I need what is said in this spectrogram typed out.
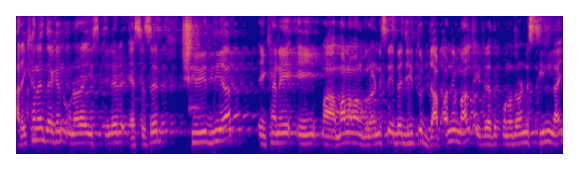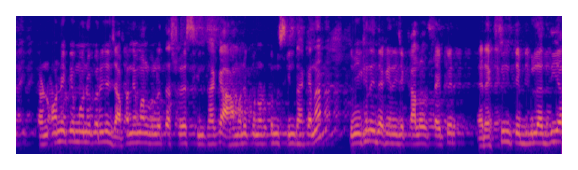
আর এখানে দেখেন ওনারা স্টিলের এসএস এর সিঁড়ি দিয়া এখানে এই মালামালগুলো নিচ্ছে এটা যেহেতু জাপানি মাল, এটাতে কোনো ধরনের সিল নাই। কারণ অনেকে মনে করে যে জাপানি মালগুলোতে আসলে সিল থাকে আমাদের কোনো রকম সিল থাকে না। তুমি এখানে দেখেন এই যে কালো টাইপের রেক্সিন টেপগুলা দিয়া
